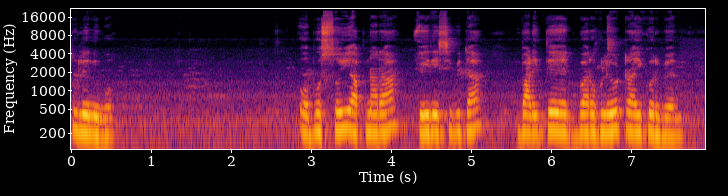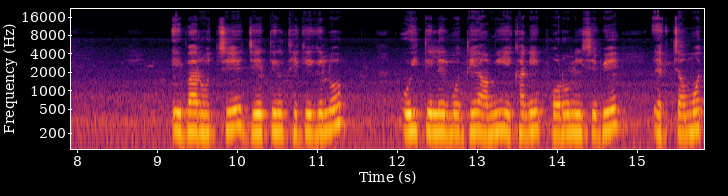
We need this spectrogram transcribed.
তুলে নিব। অবশ্যই আপনারা এই রেসিপিটা বাড়িতে একবার হলেও ট্রাই করবেন। এবার হচ্ছে যে তেল থেকে গেল ওই তেলের মধ্যে আমি এখানে ফোড়ন হিসেবে এক চামচ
